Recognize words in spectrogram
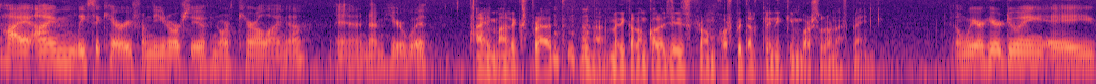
Hi, I'm Lisa Carey from the University of North Carolina, and I'm here with. I'm Aleix Prat, a uh, medical oncologist from Hospital Clinic in Barcelona, Spain. And we are here doing a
